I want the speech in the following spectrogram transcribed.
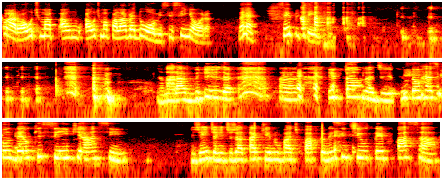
claro, a última, a, a última palavra é do homem, sim senhora, né? Sempre teve. Maravilha! Ah, então, Nadir, então respondeu que sim, que há sim. Gente, a gente já está aqui no bate-papo, eu nem senti o tempo passar,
